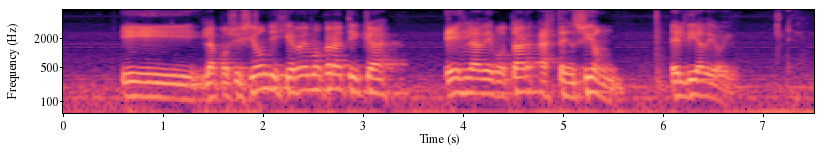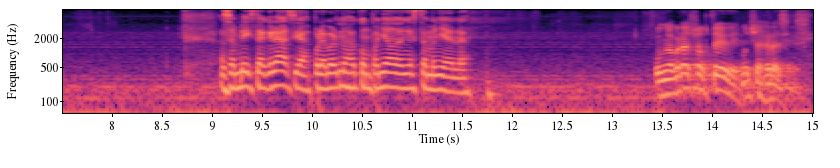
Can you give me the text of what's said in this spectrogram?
y la posición de izquierda democrática es la de votar abstención el día de hoy. Asambleísta, gracias por habernos acompañado en esta mañana. Un abrazo a ustedes, muchas gracias.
